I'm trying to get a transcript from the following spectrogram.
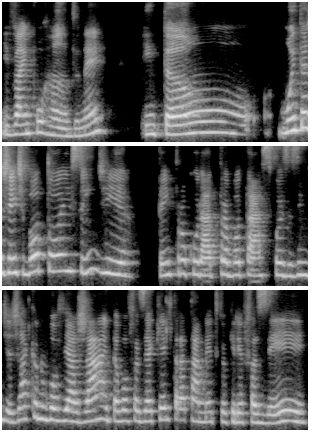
e vai empurrando, né? Então, muita gente botou isso em dia, tem procurado para botar as coisas em dia. Já que eu não vou viajar, então vou fazer aquele tratamento que eu queria fazer.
